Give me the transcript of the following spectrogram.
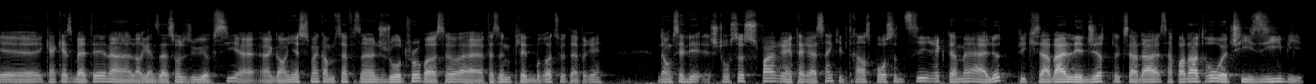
euh, quand elle se battait dans l'organisation du UFC, elle, elle gagnait souvent comme ça, elle faisait un judo throw, ça, elle faisait une clé de bras tout de suite après. Donc, c'est les- je trouve ça super intéressant qu'il transpose ça directement à la lutte, puis que ça a l'air legit, là, que ça a l'air- ça n'a pas l'air trop euh, cheesy, puis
